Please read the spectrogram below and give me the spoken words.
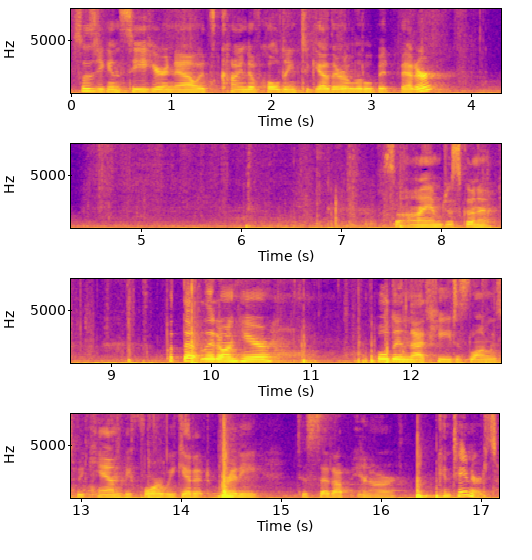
So as you can see here now, it's kind of holding together a little bit better. So I am just going to put that lid on here, hold in that heat as long as we can before we get it ready to set up in our containers.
